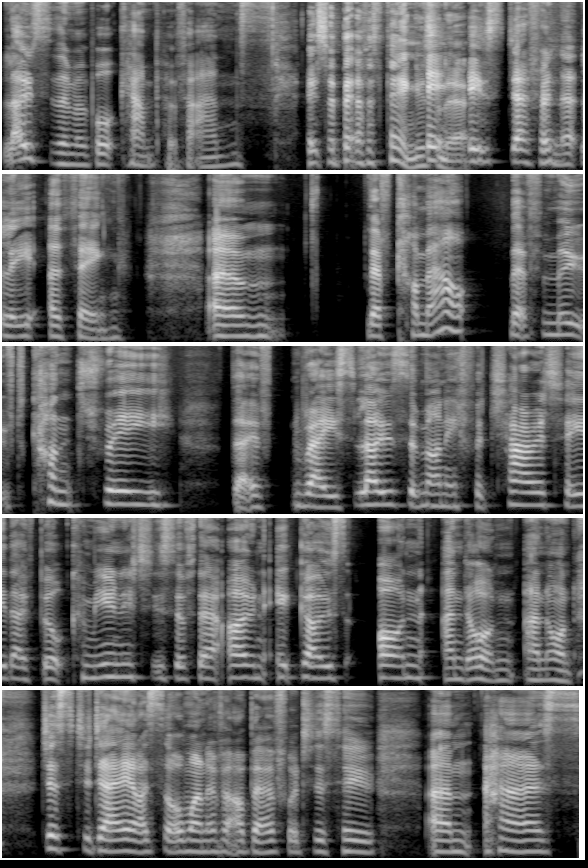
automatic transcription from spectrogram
Loads of them have bought camper vans. It's a bit of a thing, isn't it? it? It's definitely a thing. Um, they've come out, they've moved country, They've raised loads of money for charity. They've built communities of their own. It goes on and on and on. Just today, I saw one of our barefooters who um, has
